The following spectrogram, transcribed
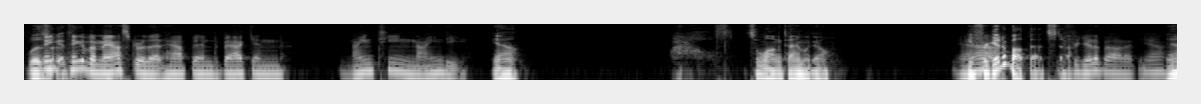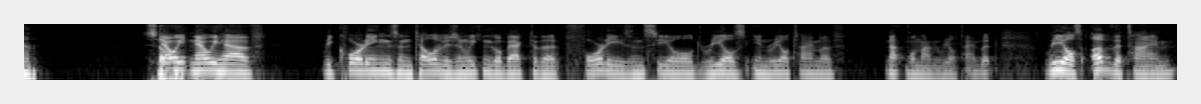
was, Think, uh, think of a massacre that happened back in 1990. yeah, Wow. it's a long time ago. Yeah. You forget about that stuff. You forget about it. Yeah. Yeah. So now we now we have recordings and television. We can go back to the 40s and see old reels in real time of not well not in real time, but reels of the time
